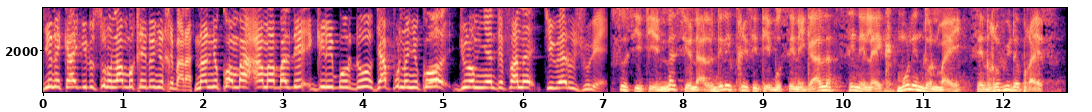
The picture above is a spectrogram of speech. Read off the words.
yéen kaay gi du sunu làmb xëy dañu xibaar naan ñu combat Ama Baldé Gris Bordeaux jàpp nañu ko juróom-ñeenti fan ci weeru juillet. Société nationale d'électricité bu Sénégal Sénélec moo leen doon may seen revue de presse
